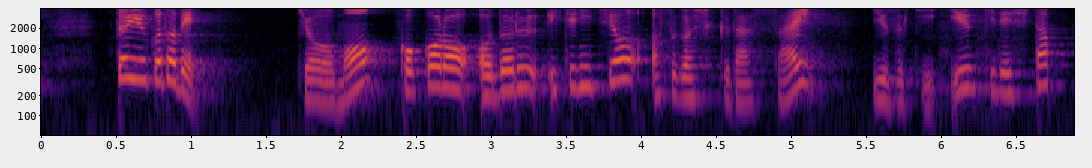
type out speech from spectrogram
ということで、今日も心躍る一日をお過ごしください。ゆずきゆうきでした。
